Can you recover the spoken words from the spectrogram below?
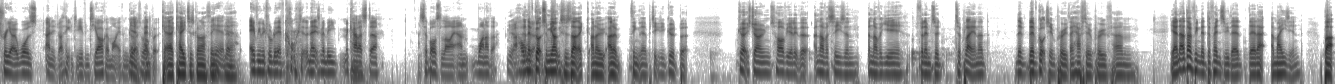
trio was, and I think even Thiago might even go yeah, as well. and But uh, Kate has gone, I think. Yeah, Yeah, every midfielder they've got rid of, and then it's going to be McAllister, Szoboszlai, and one other. a and they've got some youngsters that they, I know. I don't think they're particularly good, but Curtis Jones, Harvey Elliott, that another season, another year for them to to play, and I, they've they've got to improve. They have to improve. Um, yeah, and I don't think that defensively they're they're that amazing, but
